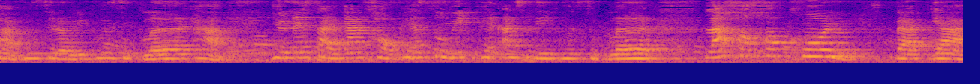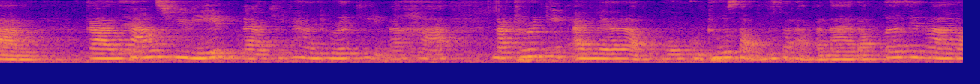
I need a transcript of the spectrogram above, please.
ค่ะคุณศิรวิทย์คุณสุขเลิศค่ะ อยู่ในสายงานของเพชรสุวิทย์เพชรอัญชลีคุณสุขเลิศและขอขอบคุณแบบอย่างการสร้างชีวิตแนวคิดทางธุรกิจนะคะ นักธุรกิจอเมระดับมงกุฎทูตสองผู้สถาปนา ดรจินราด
